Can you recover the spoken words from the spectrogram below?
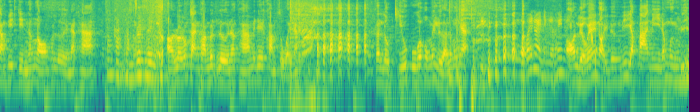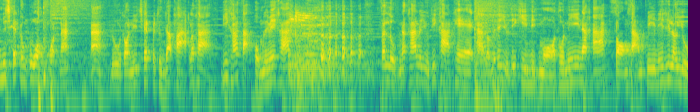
ทั้งพี่จินทั้งน้องเขาเลยนะคะ ต้องการความรวดเร็ว เอาเราต้องการความรวดเร็วนะคะ ไม่ได้ความสวยนะ สรุปคิ้วกูก็คงไม่เหลือแล้วมั้งเนี่ย เหลือไว้หน่อยหนึ่งเหลือไว้ให้หน่อ๋ออยเหลือไว้ให้หน่อยนึงนี่ยังปานีนะมึงดีไม่เช็ดของกูออกหมดนะ อะ ดูตอนนี้เช็ดไปถึงหน้าผากแล้วค่ะ พี่คะสระผมเลยไหมคะ สรุปนะคะเราอยู่ที่คาแคร์ค่ะ เราไม่ได้อยู่ที่คลินิกหมอโทนี่นะคะสองสามปีนี้ที่เราอยู่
